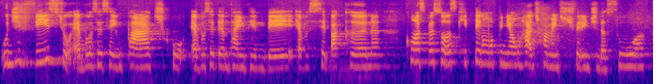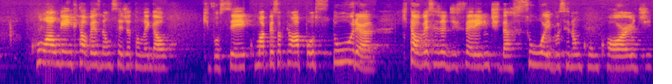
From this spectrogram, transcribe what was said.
O difícil é você ser empático, é você tentar entender, é você ser bacana com as pessoas que têm uma opinião radicalmente diferente da sua, com alguém que talvez não seja tão legal que você, com uma pessoa que tem uma postura que talvez seja diferente da sua e você não concorde.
